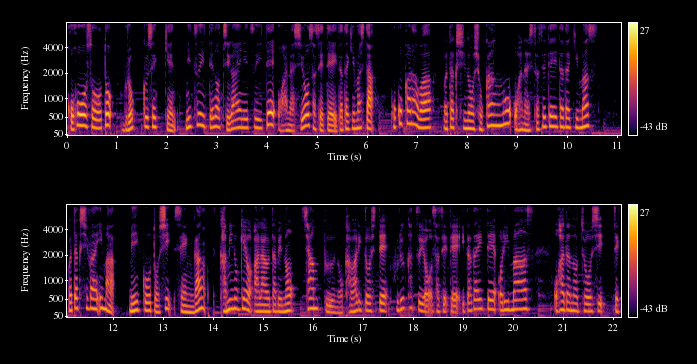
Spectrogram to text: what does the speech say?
個包装とブロック石鹸についての違いについてお話をさせていただきました。ここからは私の所感をお話しさせていただきます。私は今メイク落とし洗顔髪の毛を洗うためのシャンプーの代わりとしてフル活用させていただいております。お肌の調子絶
